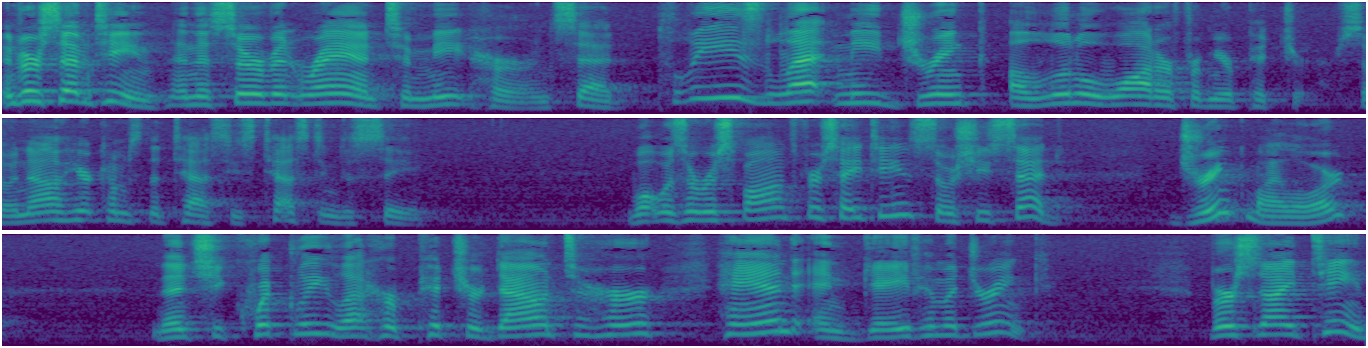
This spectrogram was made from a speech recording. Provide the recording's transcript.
In verse 17, and the servant ran to meet her and said, Please let me drink a little water from your pitcher. So now here comes the test. He's testing to see. What was her response? Verse 18. So she said, Drink, my lord. Then she quickly let her pitcher down to her hand and gave him a drink. Verse 19.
